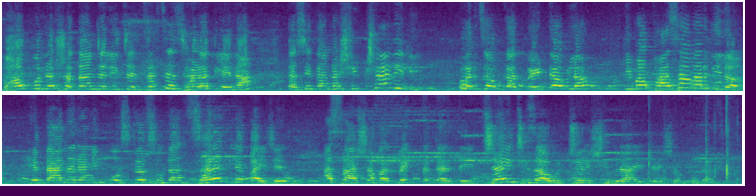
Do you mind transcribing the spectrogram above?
भावपूर्ण श्रद्धांजलीचे जसे झळकले ना तसे त्यांना शिक्षा दिली. भर चौकात पेटवलं किंवा फासावर दिलं. हे बॅनर आणि पोस्टर सुद्धा झळकले पाहिजेत असा आशावाद व्यक्त करते. जय जिजाऊ जय शिवराय जय शंभूराज.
